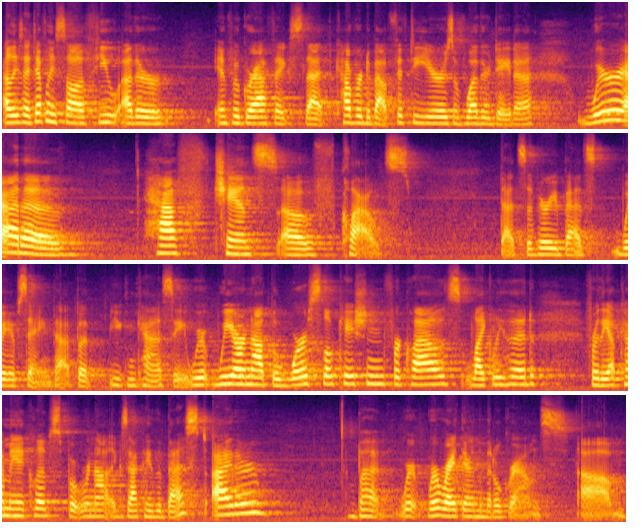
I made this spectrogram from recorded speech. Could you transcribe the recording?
At least I definitely saw a few other infographics that covered about 50 years of weather data. We're at a half chance of clouds. That's a very bad way of saying that, but you can kind of see. We're, we are not the worst location for clouds likelihood for the upcoming eclipse, but we're not exactly the best either. But we're, we're right there in the middle grounds. Um,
